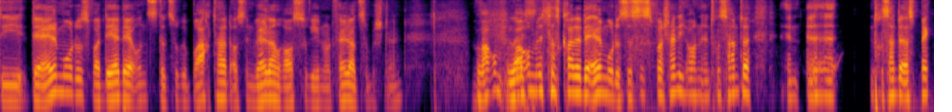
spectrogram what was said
die, der L-Modus war der, der uns dazu gebracht hat, aus den Wäldern rauszugehen und Felder zu bestellen. Warum, warum ist das gerade der L-Modus? Das ist wahrscheinlich auch ein interessanter, ein, äh, interessanter Aspekt,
